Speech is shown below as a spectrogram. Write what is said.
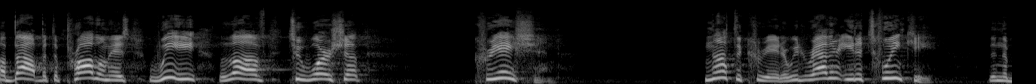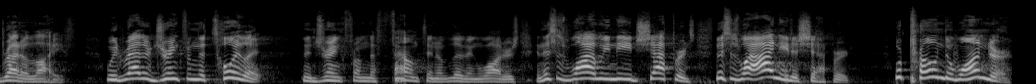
about. But the problem is, we love to worship creation, not the Creator. We'd rather eat a Twinkie than the bread of life. We'd rather drink from the toilet than drink from the fountain of living waters. And this is why we need shepherds. This is why I need a shepherd. We're prone to wander.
